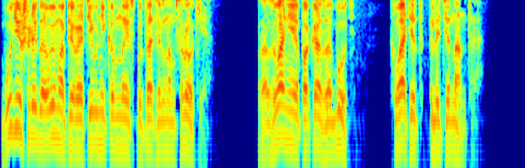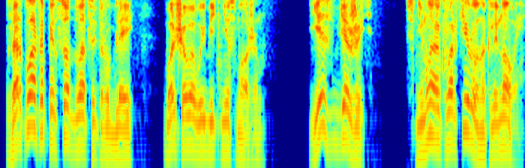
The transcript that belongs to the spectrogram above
Будешь рядовым оперативником на испытательном сроке. Про пока забудь. Хватит лейтенанта. Зарплата 520 рублей. Большего выбить не сможем. Есть где жить? Снимаю квартиру на Кленовой.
